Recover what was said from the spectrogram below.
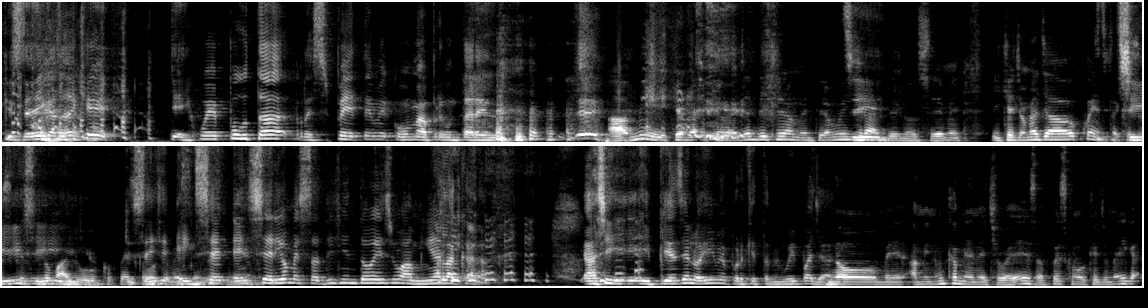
Que usted diga, ¿sabe qué? Que hijo de puta, respéteme, ¿cómo me va a preguntar eso? A mí, que me, que me hayan dicho una mentira muy Sí. grande, no sé, men, y que yo me haya dado cuenta que eso es, que Sí, es sí. lo maluco, pues, me ¿en, ser- ¿En serio me estás diciendo eso a mí a la cara? Así, y, y piénselo, dime, porque también voy para allá. No, men, a mí nunca me han hecho esa, pues como que yo me diga,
